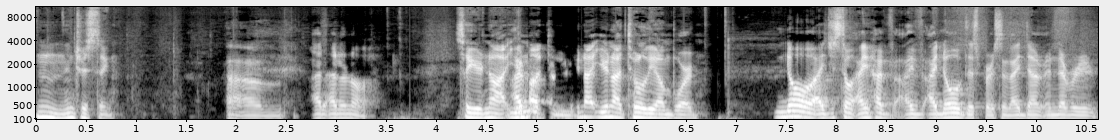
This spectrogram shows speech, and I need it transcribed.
Mm, interesting. Um, I, I don't know. So you're not you're not, not you're not you're not totally on board. No, I just don't. I have I've, I know of this person. I don't. I never.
